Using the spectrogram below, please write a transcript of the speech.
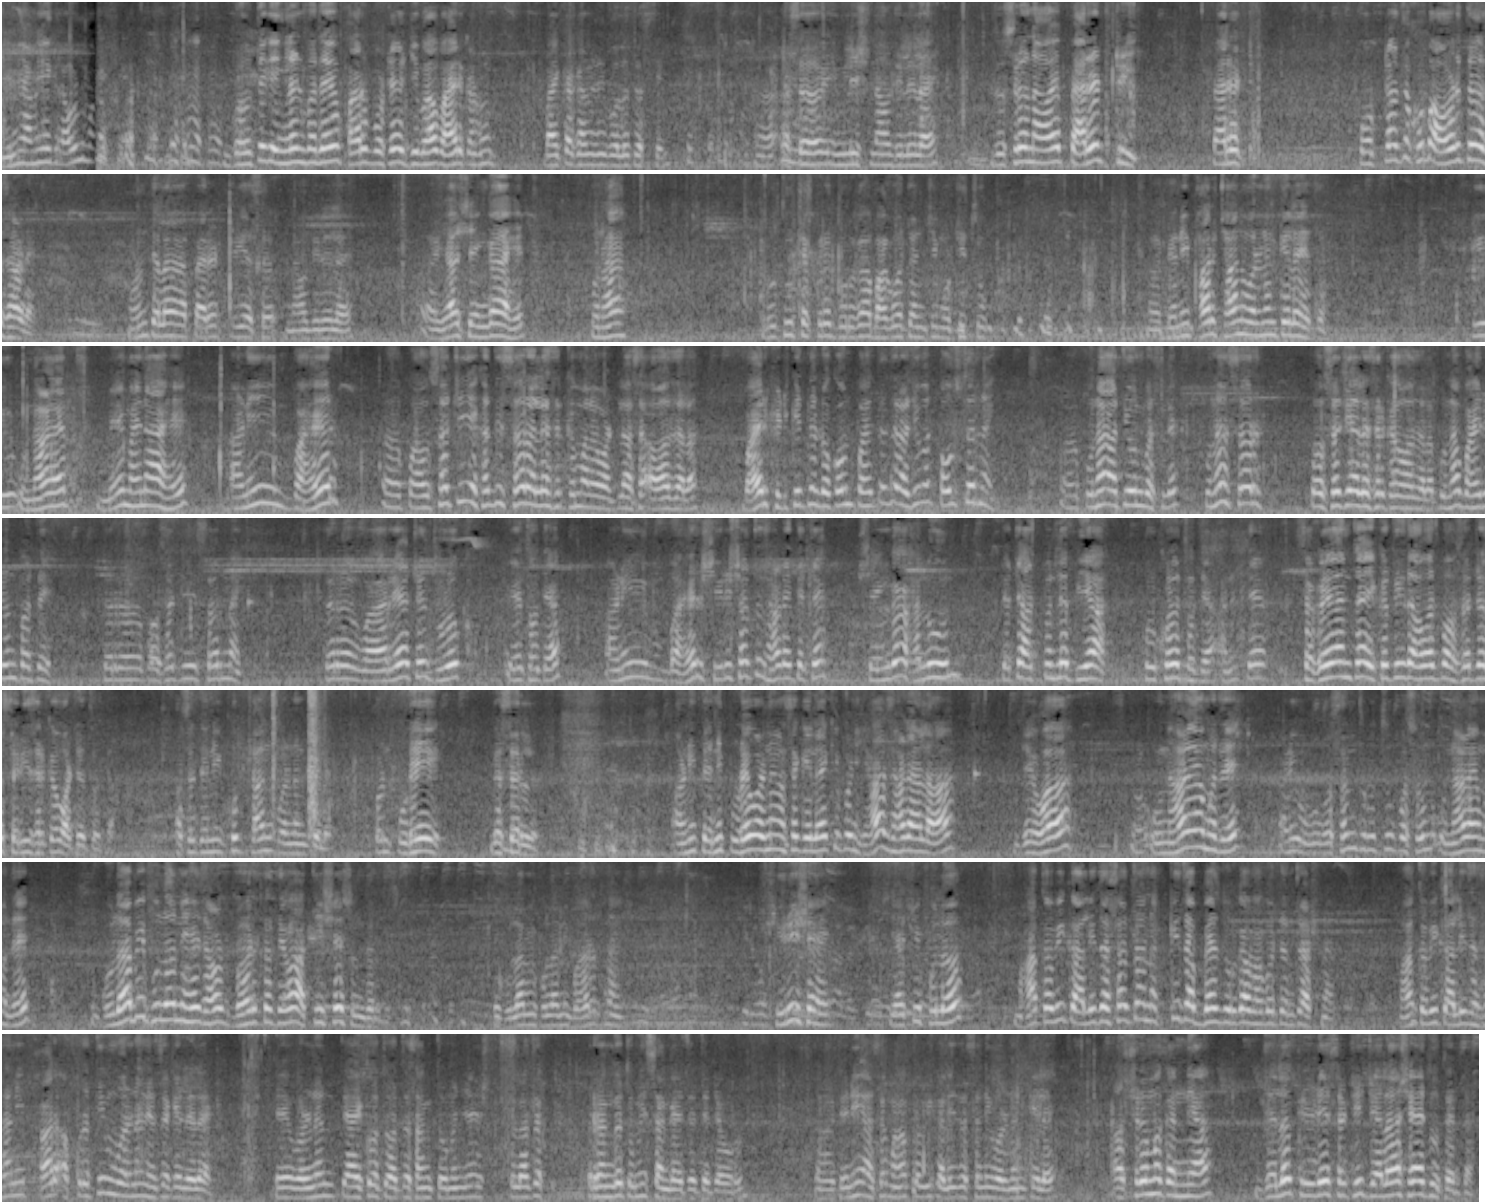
यांनी आम्ही एक राऊंड बहुतेक इंग्लंडमध्ये फार मोठ्या जिभा बाहेर काढून बायका काहीतरी बोलत असतील. असं इंग्लिश नाव दिलेलं आहे. दुसरं नाव आहे पॅरट ट्री. पॅरट. पोपटाचं खूप आवडतं झाड आहे. म्हणून त्याला पॅरट ट्री असं नाव दिलेलं आहे. ह्या शेंगा आहेत. पुन्हा ऋतुचक्र दुर्गा भागवतांची मोठी चूक. त्यांनी फार छान वर्णन केलं ह्याचं. की उन्हाळ्यात मे महिना आहे आणि बाहेर पावसाची एखादी सर आल्यासारखं मला वाटलं असा आवाज आला. बाहेर खिडकीतनं डोकावून पाहतं तर अजिबात पाऊस तर नाही. पुन्हा आत येऊन बसले. पुन्हा सर पावसाची आल्यासारखा आवाज आला. पुन्हा बाहेर येऊन पाहते. तर पावसाची सर नाही. तर वाऱ्याच्या झुळूक येत होत्या आणि बाहेर शिरीषाचं झाड आहे त्याच्या शेंगा हलवून त्याच्या आतमधल्या बिया खुळखुळत होत्या आणि त्या सगळ्यांचा एकत्रित आवाज पावसाच्या सरीसारखा वाटत होता. असं त्यांनी खूप छान वर्णन केलं. पण पुढे घसरलं. आणि त्यांनी पुढे वर्णन असं केलं आहे की पण ह्या झाडाला जेव्हा उन्हाळ्यामध्ये आणि वसंत ऋतूपासून उन्हाळ्यामध्ये गुलाबी फुलांनी हे झाड भरतं तेव्हा अतिशय सुंदर दिसतं. ते गुलाबी फुलांनी भरत नाही. शिरीष आहे. याची फुलं महाकवी कालिदासाचा नक्कीच अभ्यास दुर्गा भागवतांचा असणार. महाकवी कालिदासाने फार अप्रतिम वर्णन ह्याचं केलेलं आहे. ते वर्णन ते ऐकवतो आता सांगतो. म्हणजे फुलाचा रंग तुम्हीच सांगायचा त्याच्यावरून. त्यांनी असं महाकवी कालिदासाने वर्णन केलं आहे आश्रमकन्या जलक्रीडेसाठी जलाशयात उतरतात.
